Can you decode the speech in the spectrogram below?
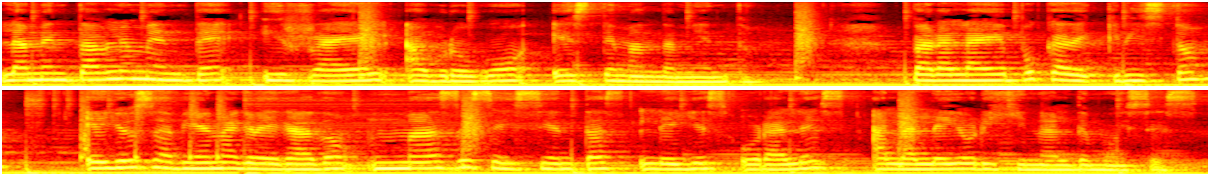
Lamentablemente, Israel abrogó este mandamiento. Para la época de Cristo, ellos habían agregado más de 600 leyes orales a la ley original de Moisés.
